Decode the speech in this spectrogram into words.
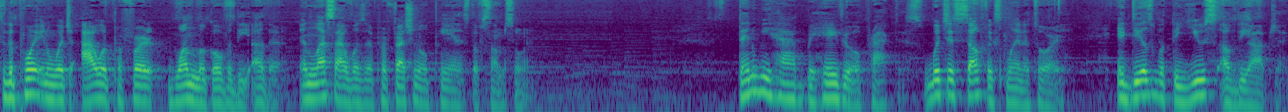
to the point in which I would prefer one look over the other, unless I was a professional pianist of some sort. Then we have behavioral practice, which is self explanatory. It deals with the use of the object.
